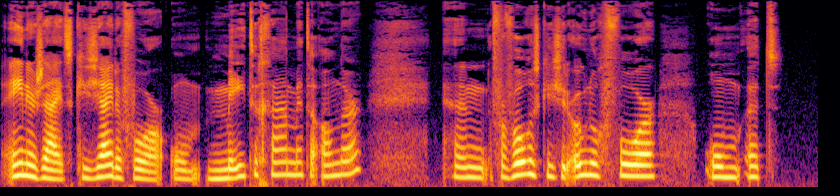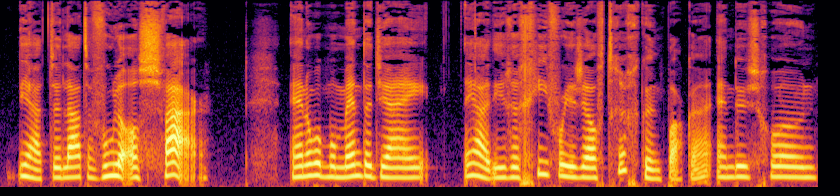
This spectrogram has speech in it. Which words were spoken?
Enerzijds kies jij ervoor om mee te gaan met de ander. En vervolgens kies je er ook nog voor om het ja, te laten voelen als zwaar. En op het moment dat jij ja, die regie voor jezelf terug kunt pakken en dus gewoon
